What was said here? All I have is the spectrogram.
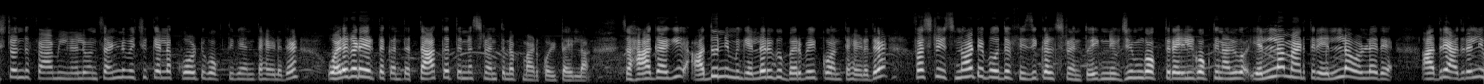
ಇಷ್ಟೊಂದು ಫ್ಯಾಮಿಲಿನಲ್ಲಿ ಒಂದು ಸಣ್ಣ ವಿಷಯಕ್ಕೆಲ್ಲ ಕೋರ್ಟ್ಗೆ ಹೋಗ್ತೀವಿ ಅಂತ ಹೇಳಿದ್ರೆ ಒಳಗಡೆ ಇರ್ತಕ್ಕಂಥ ತಾಕತ್ತನ್ನು ಸ್ಟ್ರೆಂಥನ್ ಅಪ್ ಮಾಡ್ಕೊಳ್ತಾ ಇಲ್ಲ. ಸೊ ಹಾಗಾಗಿ ಅದು ನಿಮಗೆಲ್ಲರಿಗೂ ಬರಬೇಕು ಅಂತ ಹೇಳಿದ್ರೆ first it's not about the physical strength ಈಗ ನೀವು ಜಿಮ್ಗೆ ಹೋಗ್ತೀರಾ ಇಲ್ಲಿಗೆ ಹೋಗ್ತೀನಿ ಅಲ್ಲಿ ಎಲ್ಲ ಮಾಡ್ತೀರಾ, ಎಲ್ಲ ಒಳ್ಳೆಯದೇ ಆದರೆ ಅದರಲ್ಲಿ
